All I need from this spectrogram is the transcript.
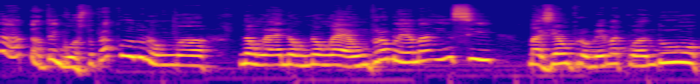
Não, não, tem gosto para tudo, não, não, é, não, não é um problema em si, mas é um problema quando,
